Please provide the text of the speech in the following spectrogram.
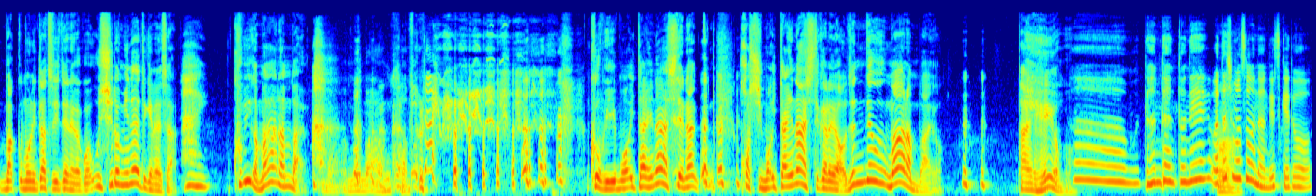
バックモニターついてないからこう後ろ見ないといけないさ、はい、首が回らんばよ。首も痛いなしてな腰も痛いなしてからよ全然回らんばよ。大変よもう。あもうだんだんとね私もそうなんですけど、うん、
